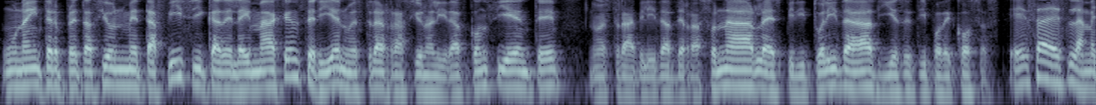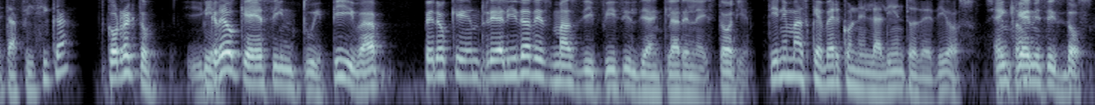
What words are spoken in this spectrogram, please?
Una interpretación metafísica de la imagen sería nuestra racionalidad consciente, nuestra habilidad de razonar, la espiritualidad y ese tipo de cosas. ¿Esa es la metafísica? Correcto. Y Bien. creo que es intuitiva, pero que en realidad es más difícil de anclar en la historia. Tiene más que ver con el aliento de Dios. En. Génesis 2.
